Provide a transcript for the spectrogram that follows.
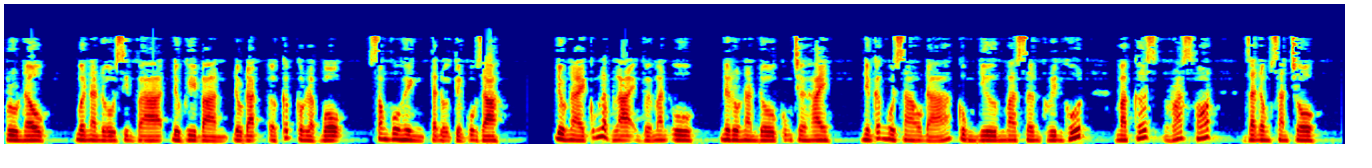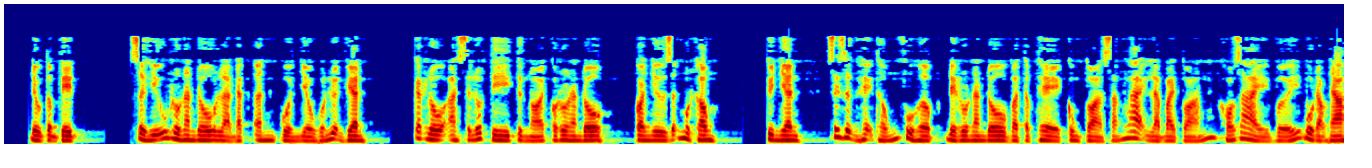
Bruno, Bernardo Silva đều ghi bàn đều đặn ở cấp câu lạc bộ, song vô hình tại đội tuyển quốc gia. Điều này cũng lặp lại với Man U, nơi Ronaldo cũng chơi hay, nhưng các ngôi sao đá cùng như Mason Greenwood, Marcus Rashford, Jadon Sancho đều tầm tịt. Sở hữu Ronaldo là đặc ân của nhiều huấn luyện viên. Carlo Ancelotti từng nói có Ronaldo, coi như dẫn một không. Tuy nhiên, xây dựng hệ thống phù hợp để Ronaldo và tập thể cùng tỏa sáng lại là bài toán khó giải với Bồ Đào Nha.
